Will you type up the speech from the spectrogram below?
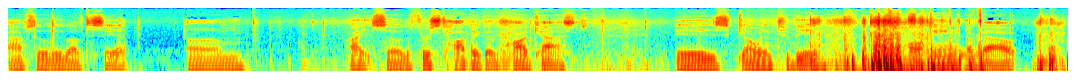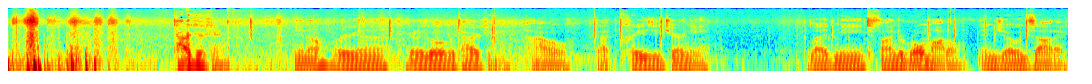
Absolutely love to see it. Um, all right, so the first topic of the podcast is going to be talking about Tiger King. You know, we're gonna we're gonna go over Tiger King, how that crazy journey led me to find a role model in Joe Exotic,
